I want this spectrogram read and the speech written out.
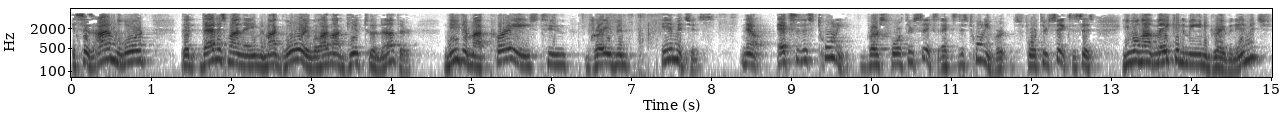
It says, I am the Lord, that, that is my name, and my glory will I not give to another neither my praise to graven images. Now, Exodus 20, verse 4 through 6. Exodus 20, verse 4 through 6. It says, You will not make unto me any graven image,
